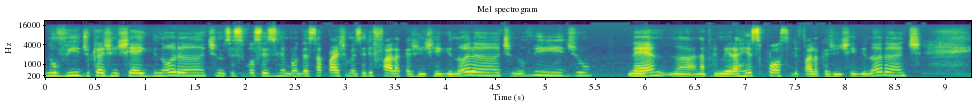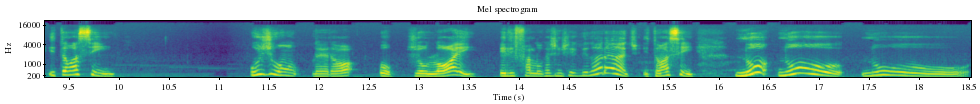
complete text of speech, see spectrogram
no vídeo que a gente é ignorante. Não sei se vocês lembram dessa parte, mas ele fala que a gente é ignorante no vídeo, né? Na, na primeira resposta, ele fala que a gente é ignorante. Então, assim, o João Leroy, oh, João Loy, ele falou que a gente é ignorante. Então, assim, no, no, no,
